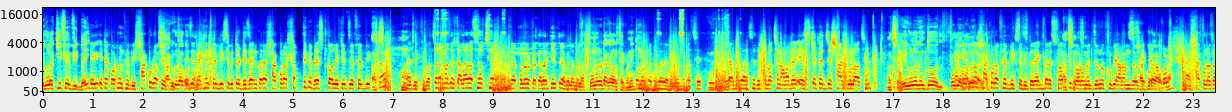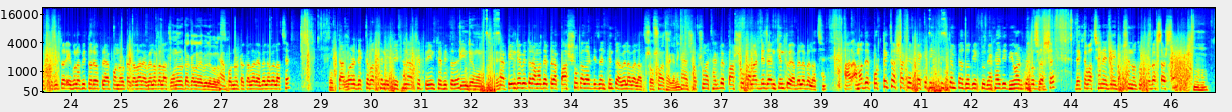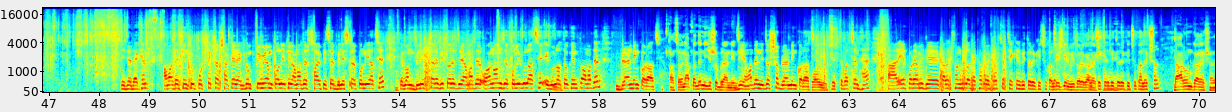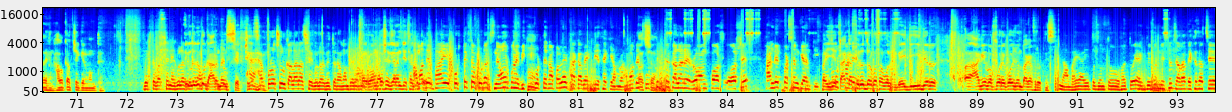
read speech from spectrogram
এগুলো কি ফেব্রিক ভাই? এটা কটন ফেব্রিক সাকুরা ফেব্রিক এই যে দেখেন ফেব্রিক্স এর ভিতর ডিজাইন করা সাকুরার সব থেকে বেস্ট কোয়ালিটির যে ফেব্রিক্সটা আচ্ছা, দেখতে পাচ্ছেন। আমাদের কালার আছে হচ্ছে আপনার প্রায় পনেরোটা কালার কিন্তু অ্যাভেলেবেল আছে। পনেরোটা কালার থাকবে নাকি? পনেরোটা কালার অ্যাভেলেবেল আছে। তারপরে আছে দেখতে পাচ্ছেন আমাদের স্টেপের যে শার্টগুলো আছে। আচ্ছা এগুলো কিন্তু পরলে হ্যাঁ, ভালো এগুলো সাকুরা ফেব্রিক্স এর ভিতরে। একবারে সফট আচ্ছা, গরমের জন্য খুবই আরামদায়ক একটা কাপড়। হ্যাঁ। সাকুরা কাপড়ের ভিতর এগুলোর ভিতরে প্রায় পনেরোটা কালার অ্যাভেলেবেল আছে। পনেরোটা কালার অ্যাভেলেবেল হ্যাঁ আছে। পনেরোটা কালার অ্যাভেলেবেল আছে। তারপরে দেখতে পাচ্ছেন এই যে এখানে আছে প্রিন্টের ভিতরে। প্রিন্টের মধ্যে। হ্যাঁ প্রিন্টের ভিতরে আমাদের প্রায় পাঁচশো কালার ডিজাইন কিন্তু অ্যাভেলেবেল আছে। সবসময় থাকে নাকি? হ্যাঁ সবসময় থাকবে পাঁচশো কালার ডিজাইন কিন্তু অ্যাভেলেবেল আছে। আর আমাদের প্রত্যেকটা শার্টের প্যাকেজিং সিস্টেমটা যদি একটু দেখায় দিই ভিউয়ারদের আচ্ছা। উদ্দেশ্যে দেখতে পাচ্ছেন এই যে এই পাশে নতুন প্রোডাক্টস আসছে। এই যে দেখেন আমাদের কিন্তু প্রত্যেকটা শার্টের একদম প্রিমিয়াম কোয়ালিটির আমাদের ছয় পিসের বিলিস্টার পলি আছে এবং বিলিস্টারের ভিতরে যে আমাদের ওয়ান অন যে পলিগুলো আছে এগুলোতেও কিন্তু আমাদের ব্র্যান্ডিং করা আছে। আচ্ছা মানে আপনাদের নিজস্ব ব্র্যান্ডিং জি আমাদের নিজস্ব ব্র্যান্ডিং করা আছে। দেখতে পাচ্ছেন হ্যাঁ। আর এরপরে আমি যে কালেকশনগুলো দেখাবো এটা হচ্ছে চেকের ভিতরে কিছু কালেকশন চেকের ভিতরে কালেকশন চেকের ভিতরে কিছু কালেকশন দারুণ কালেকশন দেখেন হালকা চেকের মধ্যে। দেখতে পাচ্ছেন এগুলো এগুলো কিন্তু গার্মেন্টস চেক ঠিক হ্যাঁ আছে? হ্যাঁ প্রচুর কালার আছে এগুলোর ভিতরে আমাদের ভাই, রং কষের গ্যারান্টি থাকে আমাদের ভাই প্রত্যেকটা প্রোডাক্টস নেওয়ার পরে বিক্রি করতে না পারলে টাকা ব্যাক দিয়ে থাকি আমরা। আমাদের আচ্ছা। প্রত্যেকটা কালারে রং কস ওয়াশে হান্ড্রেড পার্সেন্ট গ্যারান্টি ভাই যে টাকা ফেরত দেওয়ার কথা বলেন এই যে ঈদের আগে বা পরে কয়জন টাকা ফেরত নিচ্ছে না ভাইয়া এই পর্যন্ত হয়তো এক দুজন নিচে যারা দেখা যাচ্ছে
